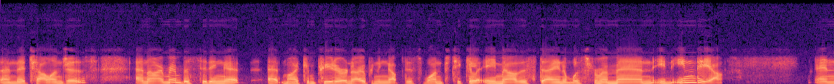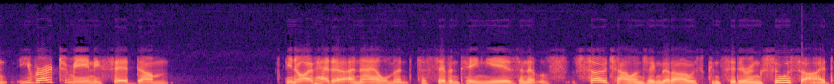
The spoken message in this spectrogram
and their challenges. And I remember sitting at at my computer and opening up this one particular email this day, and it was from a man in India. And he wrote to me and he said, um, you know, I've had a, an ailment for 17 years and it was so challenging that I was considering suicide.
